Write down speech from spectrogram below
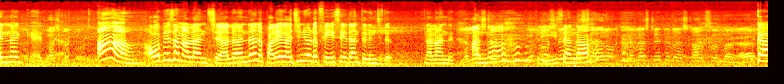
என்ன ஆ ஆப்வியஸாக நல்லா இருந்துச்சு. அதில் வந்து அந்த பழைய ரஜினியோட ஃபேஸே தான் தெரிஞ்சுது. நல்லா இருந்து. அண்ணா ப்ளீஸ் அண்ணா. கா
